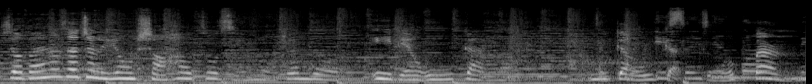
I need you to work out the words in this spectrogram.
小白呢在这里用小号做节目，真的一点无感了，无感无感，怎么办呢？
